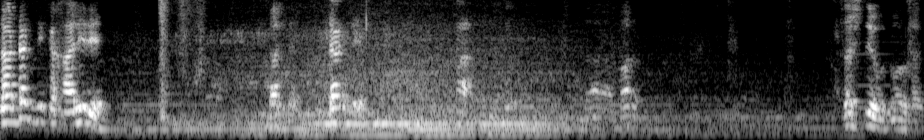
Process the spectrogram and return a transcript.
دا ډک دی که خالی دی ډک دی تش دی نور ډک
